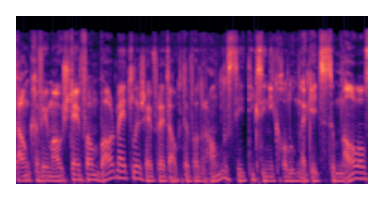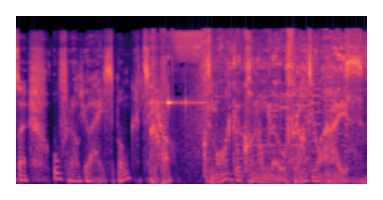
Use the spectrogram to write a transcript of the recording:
Danke vielmals, Stefan Barmettler, Chefredakteur von der Handelszeitung. Seine Kolumne gibt es zum Nachlesen auf radio1.ch. Die Morgenkolumne auf Radio 1.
